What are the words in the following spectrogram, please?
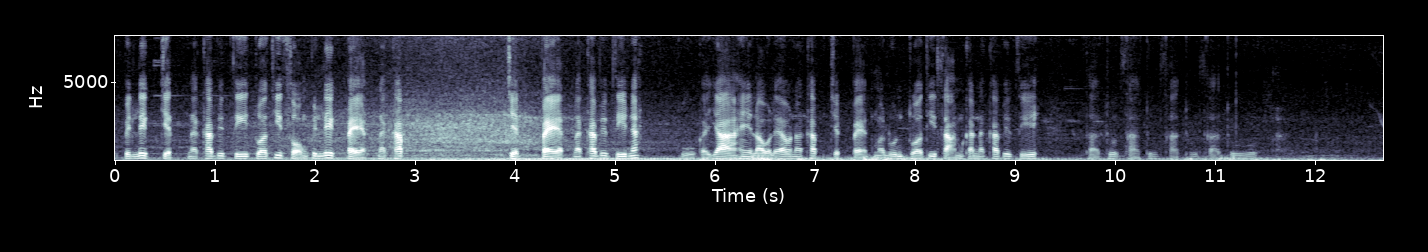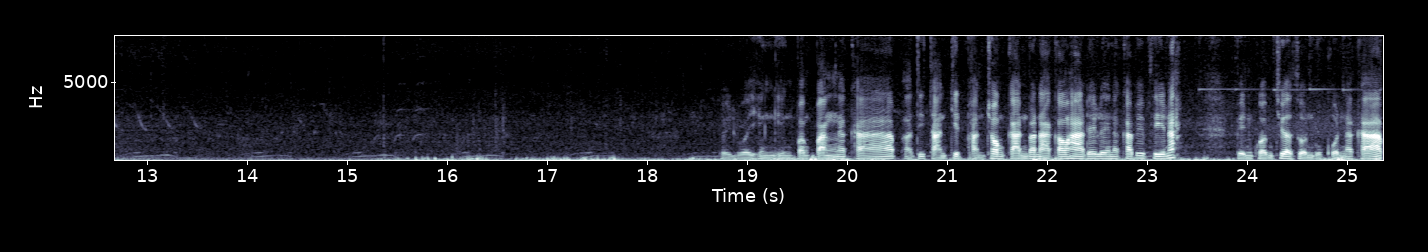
กเป็นเลข 7 นะครับ FC ตัวที่ 2 เป็นเลข 8 นะครับ 78 นะครับ FC นะปู่กับย่าให้เราแล้วนะครับ 78 มาลุ้นตัวที่ 3 กันนะครับ FC าธุ สาธุ สาธุ สาธุรวยๆเฮงๆ ปัง ๆ นะครับ อธิษฐานจิตผ่านช่องการบรรณา95ได้เลยนะครับ FC นะเป็นเป็นความเชื่อส่วนบุคคลนะครับ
